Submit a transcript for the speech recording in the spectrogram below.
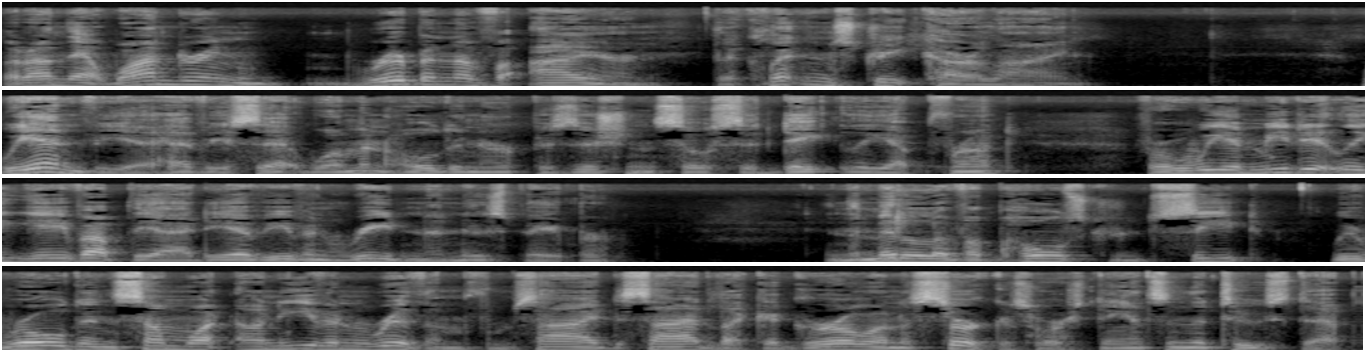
but on that wandering ribbon of iron, the Clinton streetcar line. We envy a heavy-set woman holding her position so sedately up front, for we immediately gave up the idea of even reading a newspaper. In the middle of a upholstered seat, we rolled in somewhat uneven rhythm from side to side like a girl on a circus horse dancing the two-step.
